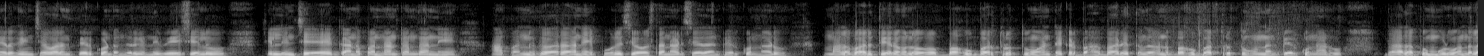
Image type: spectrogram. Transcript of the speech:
నిర్వహించేవారని పేర్కొనడం జరిగింది. వేశ్యలు చెల్లించే ఘన పన్ను అంటాం దాన్ని. ఆ పన్ను ద్వారానే పోలీసు వ్యవస్థ నడిచేదని పేర్కొన్నాడు. మలబారు తీరంలో బహుభర్తృత్వం అంటే ఇక్కడ బహుభార్యత్వం కాకుండా బహుభర్తృత్వం ఉందని పేర్కొన్నాడు. దాదాపు మూడు వందల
